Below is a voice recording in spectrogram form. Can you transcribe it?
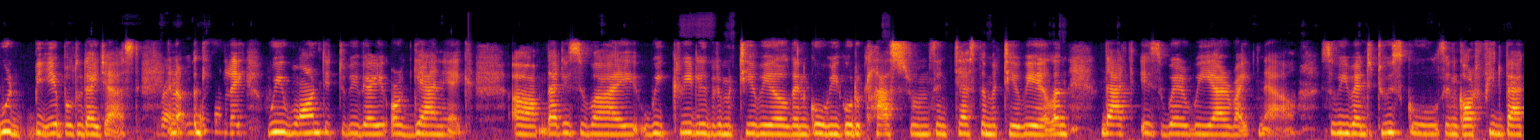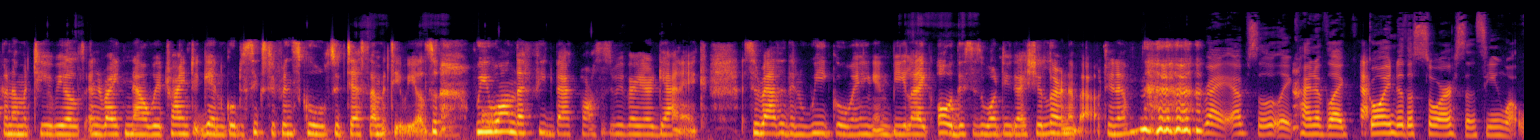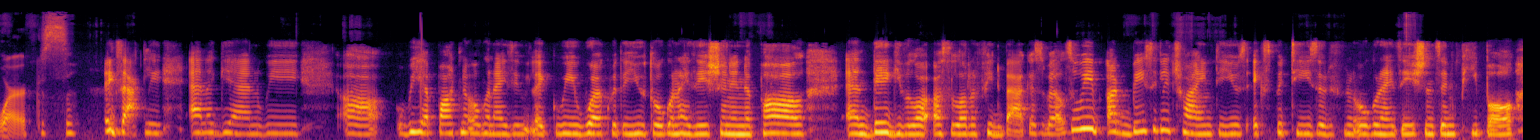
would be able to digest. And again like we want it to be very organic. Um, that is why we create a little bit of material then go we go to classrooms and test the material and that is where we are right now. So we went to two schools and got feedback on our materials and right now we're trying to again go to six different schools to test our materials so we want that feedback process to be very organic. So rather than we going and be like oh this is what you guys should learn about you know? Right, absolutely. Kind of like Yeah. going to the source and seeing what works. Exactly, and again, we uh, we have partner organizing, like we work with a youth organization in Nepal, and they give a lot, us a lot of feedback as well. So we are basically trying to use expertise of different organizations and people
